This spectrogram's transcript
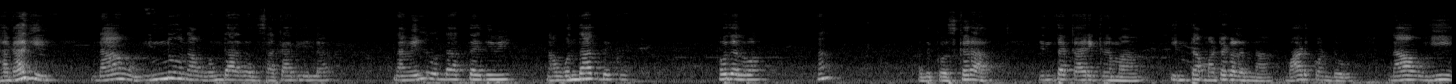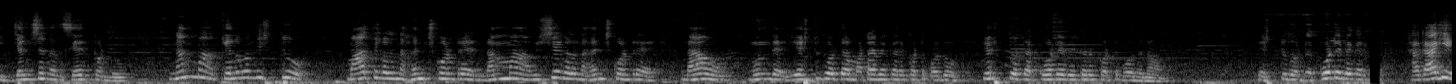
ಹಾಗಾಗಿ ನಾವು ಇನ್ನೂ ನಾವು ಒಂದಾಗೋದು ಸಾಕಾಗಲಿಲ್ಲ. ನಾವೆಲ್ಲಿ ಒಂದಾಗ್ತಾ ಇದ್ದೀವಿ ನಾವು ಒಂದಾಗಬೇಕು. ಹೌದಲ್ವಾ? ಹಾಂ? ಅದಕ್ಕೋಸ್ಕರ ಇಂಥ ಕಾರ್ಯಕ್ರಮ ಇಂಥ ಮಠಗಳನ್ನು ಮಾಡಿಕೊಂಡು ನಾವು ಈ ಜಂಕ್ಷನಲ್ಲಿ ಸೇರಿಕೊಂಡು ನಮ್ಮ ಕೆಲವೊಂದಿಷ್ಟು ಮಾತುಗಳನ್ನು ಹಂಚಿಕೊಂಡ್ರೆ ನಮ್ಮ ವಿಷಯಗಳನ್ನು ಹಂಚಿಕೊಂಡ್ರೆ ನಾವು ಮುಂದೆ ಎಷ್ಟು ದೊಡ್ಡ ಮಠ ಬೇಕಾದ್ರೆ ಕಟ್ಬೋದು ಎಷ್ಟು ದೊಡ್ಡ ಕೋಟೆ ಬೇಕಾದ್ರೂ ಕಟ್ಬೋದು ನಾವು. ಎಷ್ಟು ದೊಡ್ಡ ಕೋಟೆ ಬೇಕಾದ್ರೆ ಹಾಗಾಗಿ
